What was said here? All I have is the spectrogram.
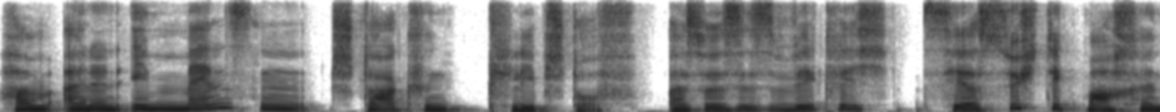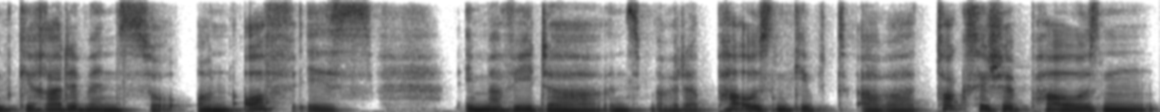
haben einen immensen starken Klebstoff. Also es ist wirklich sehr süchtig machend, gerade wenn es so on-off ist, immer wieder, wenn es mal wieder Pausen gibt, aber toxische Pausen,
